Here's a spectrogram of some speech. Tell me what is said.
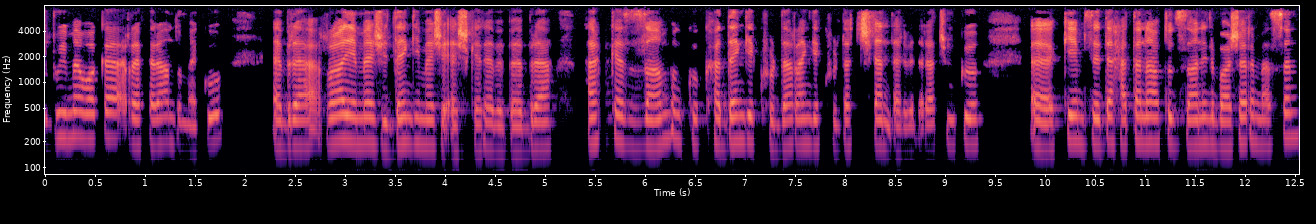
جبوي ما وكا ريفراندوم اكو برا رای ما جی دنگی ما جی اشکره ببه برا هرکس زنبن که که دنگ کرده رنگ کرده چند در بدره چونکه کم زده حتی نه تو زانی لباجر مثلا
